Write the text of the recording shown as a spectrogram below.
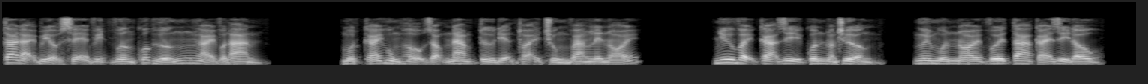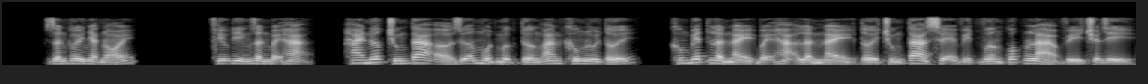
ta đại biểu sệ vịt vương quốc hướng ngài vân an. Một cái hùng hậu giọng nam từ điện thoại trùng vang lên nói, như vậy ca di quân đoàn trưởng, ngươi muốn nói với ta cái gì đâu? Dân cười nhạt nói phiệu đỉnh dân bệ hạ, hai nước chúng ta ở giữa một mực tường an không lui tới, không biết lần này bệ hạ lần này tới chúng ta sẽ vịt vương quốc là vì chuyện gì?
